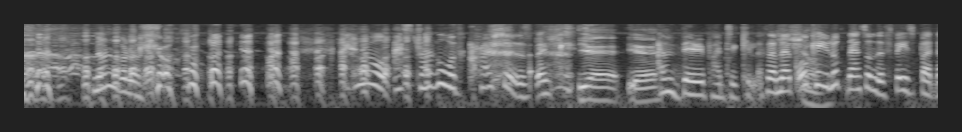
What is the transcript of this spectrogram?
Nondingolo hlobo. I know i struggle with crushes like yeah yeah. I'm very particular. So i'm like Sure. okay you look nice on the face but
